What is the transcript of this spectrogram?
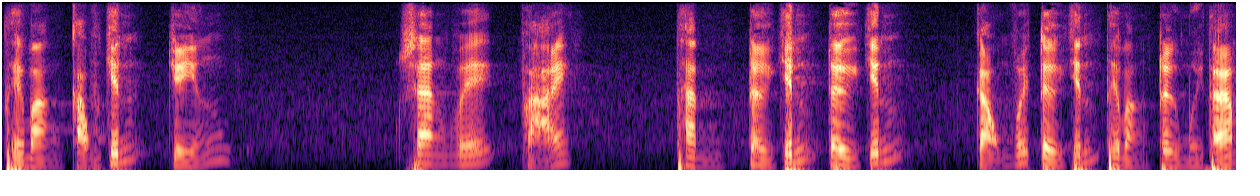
thì bằng cộng 9 chuyển sang với phải thành trừ 9 trừ 9 cộng với trừ 9 thì bằng trừ 18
